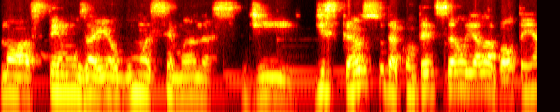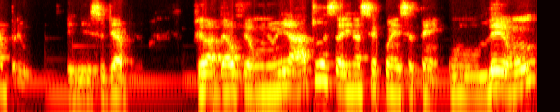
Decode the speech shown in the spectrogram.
nós temos aí algumas semanas de descanso da competição e ela volta em abril, início de abril. Philadelphia Union e Atlas, aí na sequência tem o Leon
